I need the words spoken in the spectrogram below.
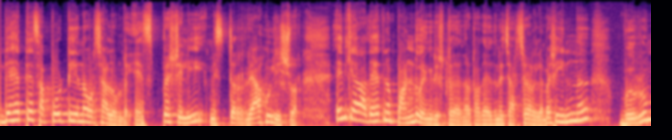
ഇദ്ദേഹത്തെ സപ്പോർട്ട് ചെയ്യുന്ന കുറച്ച് ആളുണ്ട് എസ്പെഷ്യലി മിസ്റ്റർ രാഹുൽ ഈശ്വർ. എനിക്ക് അദ്ദേഹത്തിന് പണ്ട് ഭയങ്കര ഇഷ്ടമായിരുന്നു കേട്ടോ അദ്ദേഹത്തിന്റെ ചർച്ചകളെല്ലാം. പക്ഷേ ഇന്ന് വെറും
